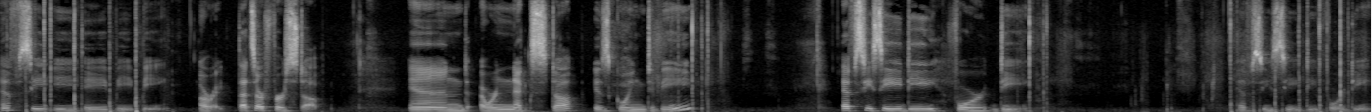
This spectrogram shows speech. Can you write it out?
F, C, E, A, B, B. All right, that's our first stop. And our next stop is going to be FCCD4D. FCCD4D.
